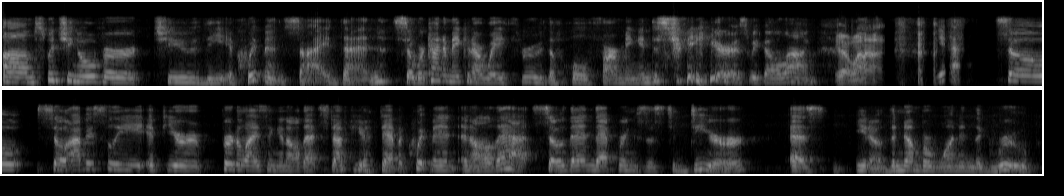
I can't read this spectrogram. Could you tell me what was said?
Um, switching over to the equipment side, then. So we're kind of making our way through the whole farming industry here as we go along. Yeah, why Uh, not? yeah. So, so obviously, if you're fertilizing and all that stuff, you have to have equipment and all that. So then that brings us to Deere as you know the number one in the group.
